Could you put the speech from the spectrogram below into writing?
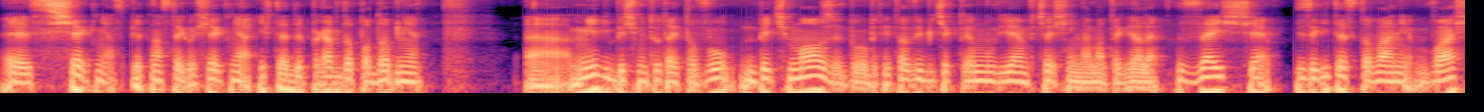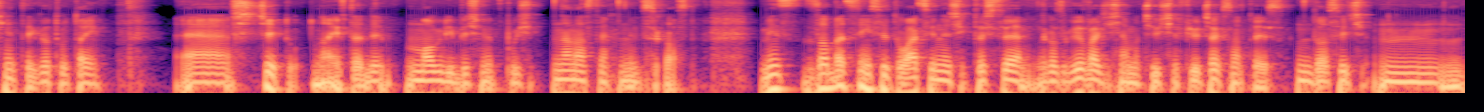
e, z sierpnia, z 15 sierpnia i wtedy prawdopodobnie mielibyśmy tutaj to W, być może byłoby to wybicie, które mówiłem wcześniej na materiale, zejście i zretestowanie właśnie tego tutaj e, szczytu. No i wtedy moglibyśmy pójść na następny wzrost. Więc z obecnej sytuacji, no jeśli ktoś chce rozgrywać dzisiaj oczywiście futures, no to jest dosyć mm,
